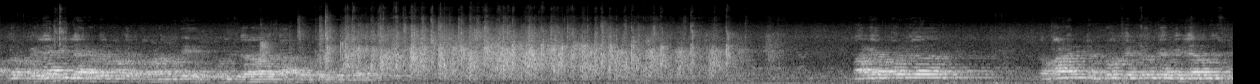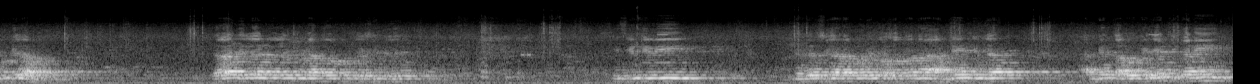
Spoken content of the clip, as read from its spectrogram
आपला पहिला जिल्हा एवढ्या मोठ्या प्रमाणामध्ये पोलीस दलाला साथ उपयोग होत आहे मागे आपण कमांड अँड कंट्रोल सेंटर त्या जिल्ह्यामध्ये सुरू केला होता त्याला जिल्हा नियोजन विभागावर पण पैसे दिले सीसीटीव्ही नगर शहरामध्ये बसवताना अन्य जिल्ह्यात अन्य तालुक्याच्या ठिकाणी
